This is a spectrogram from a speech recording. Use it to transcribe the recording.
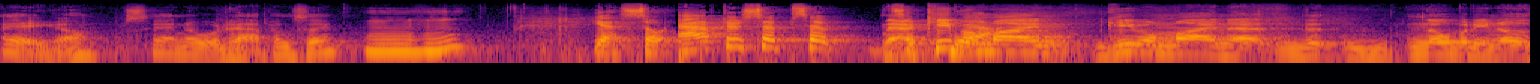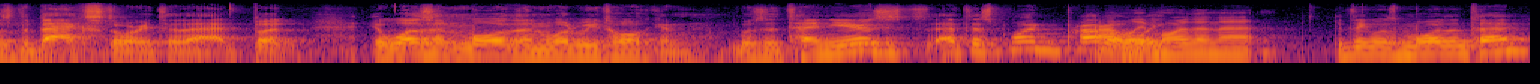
There you go. See, I know what would happen. See. Mm-hmm. Yes. So after sep- sep- Now, sep- keep yeah. in mind, keep in mind that th nobody knows the backstory to that, but it wasn't more than what are we talking? Was it 10 years at this point? Probably. Probably more than that. You think it was more than 10?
